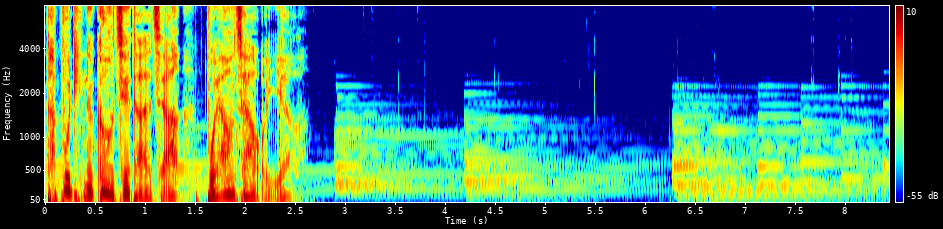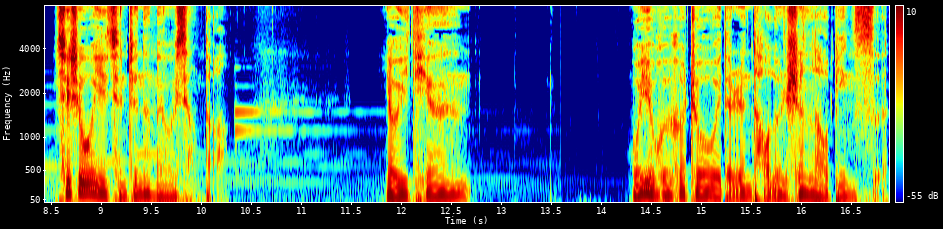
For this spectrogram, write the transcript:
他不停的告诫大家不要再熬夜了。其实我以前真的没有想到，有一天我也会和周围的人讨论生老病死、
